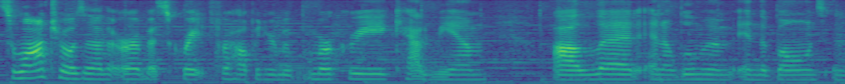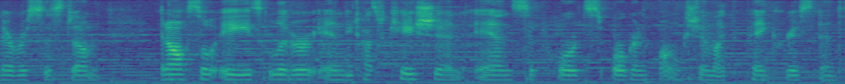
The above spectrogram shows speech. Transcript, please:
Cilantro is another herb that's great for helping to remove mercury, cadmium, uh, lead, and aluminum in the bones and nervous system, and also aids liver in detoxification and supports organ function like the pancreas and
